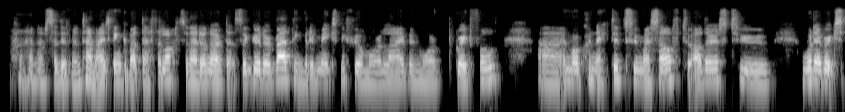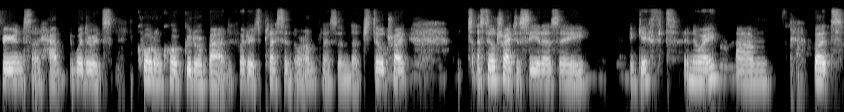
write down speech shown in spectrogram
and I've said this many times, I think about death a lot, and I don't know if that's a good or bad thing, but it makes me feel more alive and more grateful uh, and more connected to myself, to others, to whatever experience I have, whether it's quote unquote good or bad, whether it's pleasant or unpleasant. I still try, I still try to see it as a, a gift in a way. Um, but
